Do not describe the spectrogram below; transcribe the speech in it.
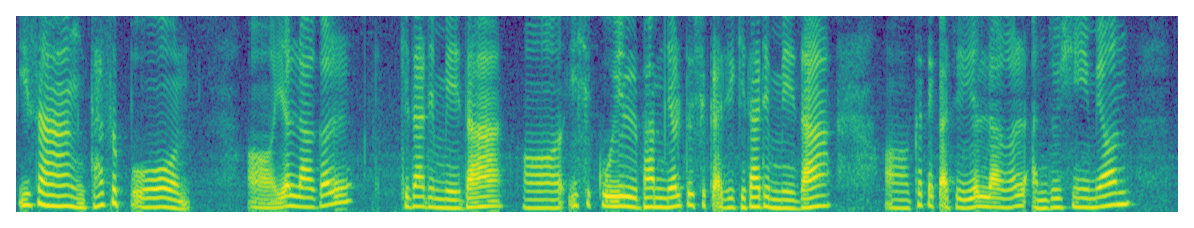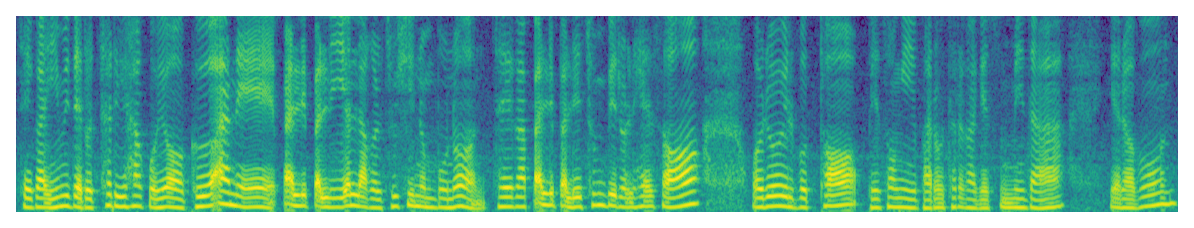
이상 다섯 분 어, 연락을 기다립니다. 어, 29일 밤 12시까지 기다립니다. 어, 그때까지 연락을 안 주시면 제가 임의대로 처리하고요. 그 안에 빨리빨리 연락을 주시는 분은 제가 빨리빨리 준비를 해서 월요일부터 배송이 바로 들어가겠습니다. 여러분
